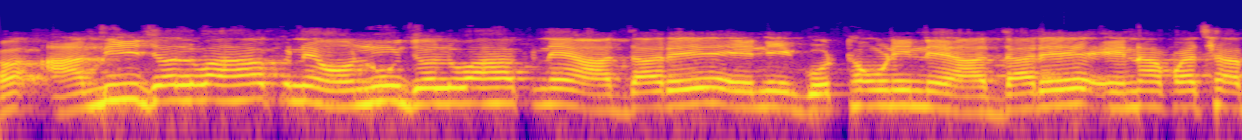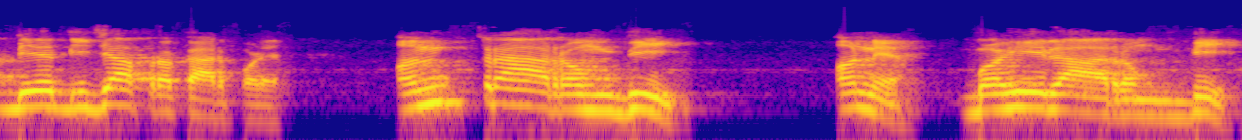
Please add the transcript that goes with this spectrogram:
હવે આદિ જલવાહક ને અનુજલવાહક ને આધારે એની ગોઠવણીને આધારે એના પાછા બે બીજા પ્રકાર પડે. અંતરારંભી અને બહિરારંભી.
